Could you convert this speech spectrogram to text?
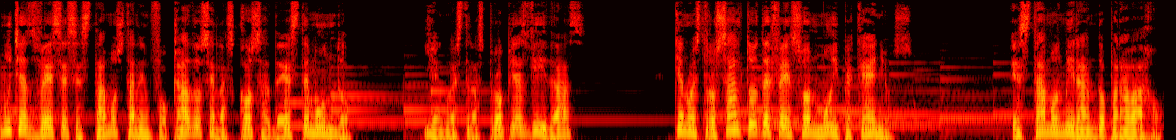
muchas veces estamos tan enfocados en las cosas de este mundo y en nuestras propias vidas que nuestros saltos de fe son muy pequeños. Estamos mirando para abajo.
